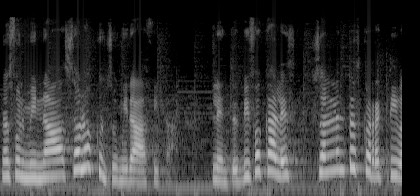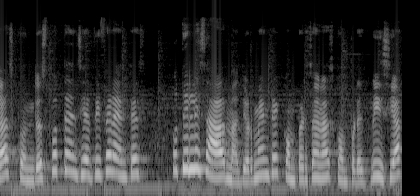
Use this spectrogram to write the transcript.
nos fulminaba solo con su mirada fija. Lentes bifocales son lentes correctivas con dos potencias diferentes utilizadas mayormente con personas con presbicia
